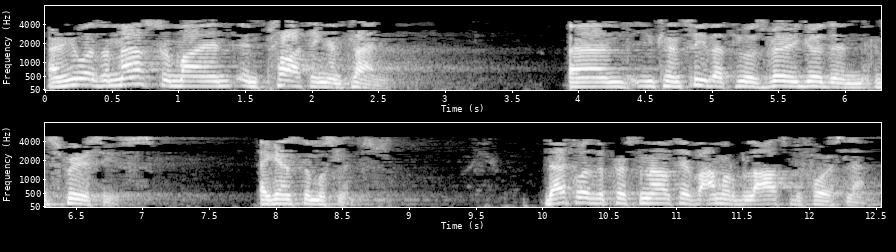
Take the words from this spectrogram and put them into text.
And he was a mastermind in plotting and planning. And you can see that he was very good in conspiracies against the Muslims. That was the personality of Amr ibn al-As before Islam.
